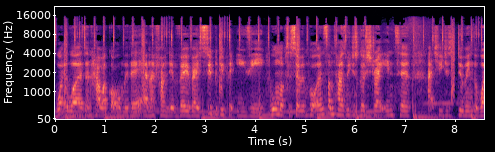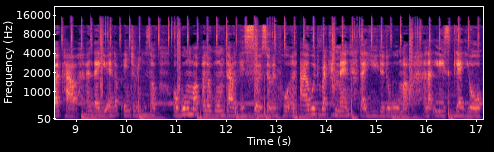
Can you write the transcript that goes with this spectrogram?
what it was and how I got on with it. And I found it very, very super duper easy. Warm ups are so important. Sometimes we just go straight into actually just doing the workout and then you end up injuring yourself. A warm up and a warm down is so, so important. I would recommend that you do the warm up and at least get your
